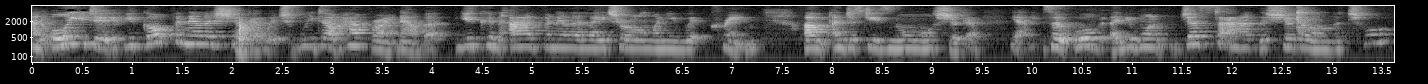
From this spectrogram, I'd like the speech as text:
And all you do, if you've got vanilla sugar, which we don't have right now, but you can add vanilla later on when you whip cream, um, and just use normal sugar. Yeah. So all you want just to add the sugar on the top.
